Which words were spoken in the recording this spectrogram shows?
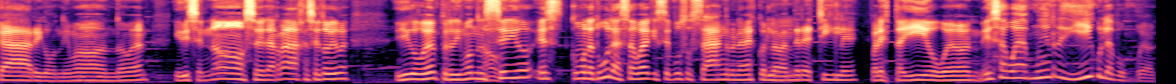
Harry, como un Dimondo, weón, y dicen, no, se ve la raja, se ve todo. Y digo, weón, pero Dimondo en No. serio es como la tula, esa weá que se puso sangre una vez con la Mm. bandera de Chile, para estallido, weón. Esa weá es muy ridícula, pues, weón.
